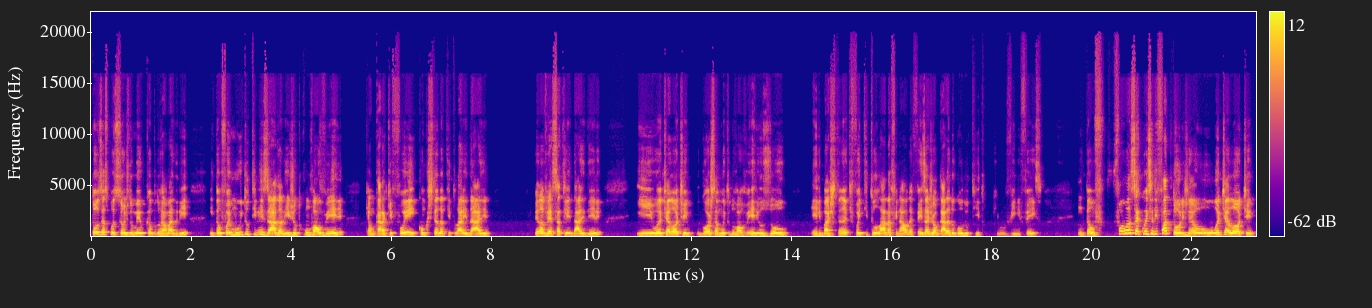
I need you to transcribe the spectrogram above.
todas as posições do meio-campo do Real Madrid. Então foi muito utilizado ali junto com o Valverde, que é um cara que foi conquistando a titularidade pela versatilidade dele. E o Ancelotti gosta muito do Valverde, usou ele bastante, foi titular na final, né? Fez a jogada do gol do título que o Vini fez. Então foi uma sequência de fatores, né? O, o Ancelotti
